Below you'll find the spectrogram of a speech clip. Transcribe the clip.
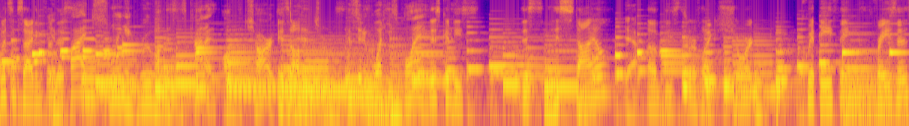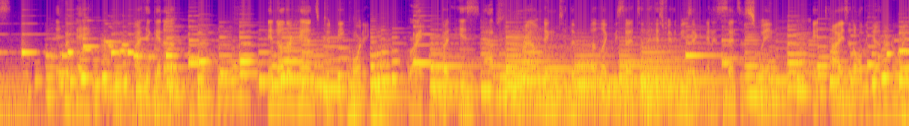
What's exciting for The this? implied swing and groove on this is kind of charts. It's off the charts. Considering what he's playing. This could be this his style yeah. of these sort of like short, quippy thing phrases Quit pay. I think in a, in other hands could be corny, Right. but his Absolutely. grounding to the uh, like we said to the history of the music and his sense of swing, it ties it all together in a way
